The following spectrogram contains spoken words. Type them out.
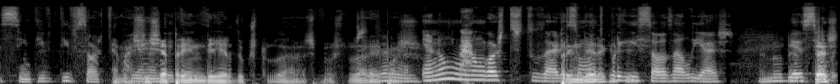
Sim, tive, tive sorte. É mais fixe aprender do que estudar. Estudar é pós. Eu não, não gosto de estudar, eu sou é muito é fixe. preguiçosa, aliás. Eu sempre,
